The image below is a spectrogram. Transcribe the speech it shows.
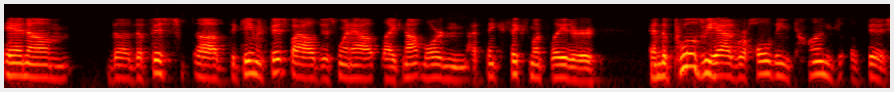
And um, the the fish uh, the game and fish biologist went out like not more than I think six months later, and the pools we had were holding tons of fish.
